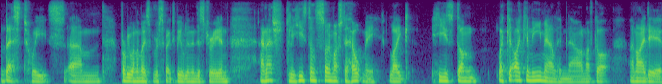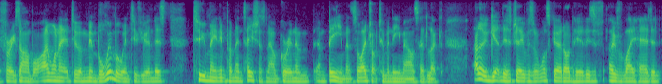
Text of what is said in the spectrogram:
best tweets um, probably one of the most respected people in the industry and and actually he's done so much to help me like he's done like I can email him now and I've got an idea. For example, I want to do a Mimble Wimble interview and there's two main implementations now, Grin and, and Beam. And so I dropped him an email and said, look, I don't get this, Jameson. What's going on here? This is over my head. And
